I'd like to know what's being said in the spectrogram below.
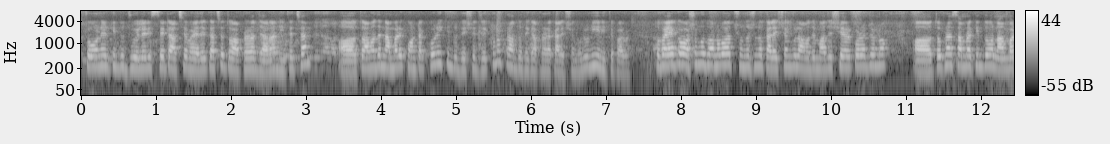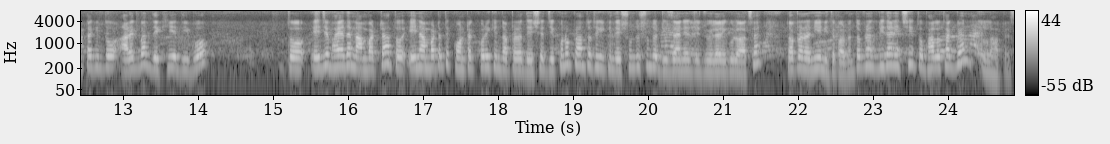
স্টোনের কিন্তু জুয়েলারি সেট আছে ভাইদের কাছে। তো আপনারা যারা নিতে চান তো আমাদের নাম্বারে কন্ট্যাক্ট করে কিন্তু দেশের যে কোনো প্রান্ত থেকে আপনারা কালেকশনগুলো নিয়ে নিতে পারবেন। তো ভাইয়াকে অসংখ্য ধন্যবাদ সুন্দর সুন্দর কালেকশনগুলো আমাদের মাঝে শেয়ার করার জন্য। তো ফ্রেন্ডস আমরা কিন্তু নাম্বারটা কিন্তু আরেকবার দেখিয়ে দিব। তো এই যে ভাইয়াদের নাম্বারটা, তো এই নাম্বারটাতে কন্ট্যাক্ট করে কিন্তু আপনারা দেশের যে কোনো প্রান্ত থেকে কিন্তু এই সুন্দর সুন্দর ডিজাইনের যে জুয়েলারিগুলো আছে, তো আপনারা নিয়ে নিতে পারবেন। তো আপনারা বিদায় নিচ্ছি, তো ভালো থাকবেন, আল্লাহ হাফেজ।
